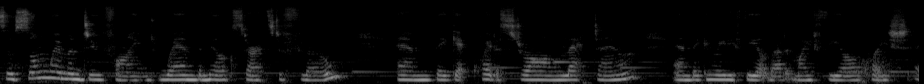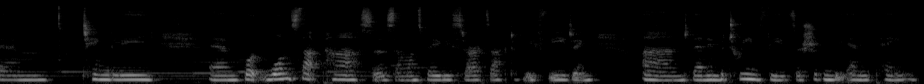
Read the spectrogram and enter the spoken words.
So some women do find when the milk starts to flow and um, they get quite a strong letdown and they can really feel that it might feel quite um, tingly. Um, but once that passes and once baby starts actively feeding and then in between feeds there shouldn't be any pain.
